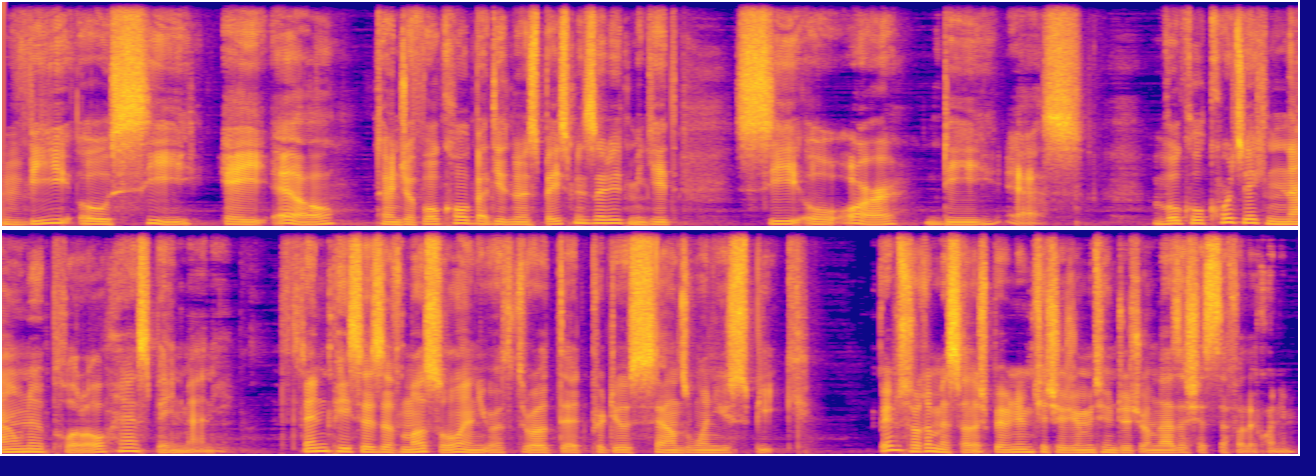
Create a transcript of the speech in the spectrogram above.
V O C A L تا اینجا vocal بعد یه دونه سپیس میذارید میگید C O R D S vocal cords یک noun plural هست به این معنی thin pieces of muscle in your throat that produce sounds when you speak بریم سراغ مثالش ببینیم که چجوری میتونیم دو جمله ازش استفاده کنیم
